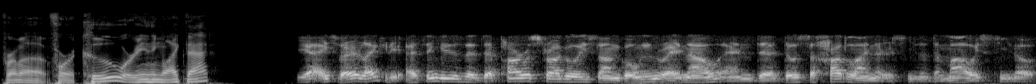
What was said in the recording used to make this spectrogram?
from a, for a coup or anything like that? Yeah, it's very likely. I think is that the power struggle is ongoing right now, and uh, those hardliners, you know, the Maoists, you know,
